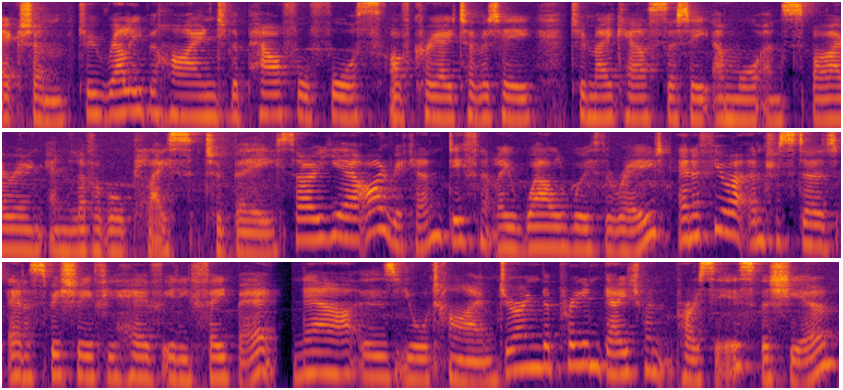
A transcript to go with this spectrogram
action to rally behind the powerful force of creativity to make our city a more inspiring and livable place to be. So, yeah, I reckon definitely well worth a read. And if you are interested, and especially if you have any feedback, now is your time. During during the pre engagement process this year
